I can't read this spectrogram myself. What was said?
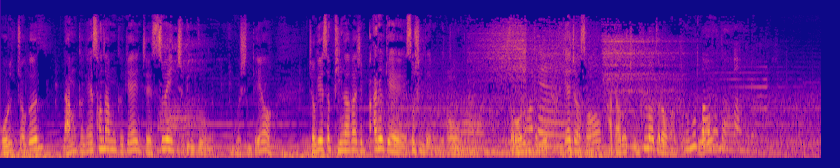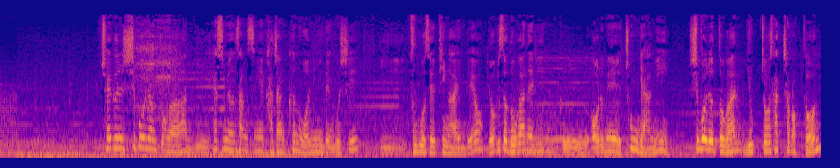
오른쪽은 남극의 서남극의 이제 스웨이츠 빙분 곳인데요. 저기에서 빙하가 지금 빠르게 소실되는 곳입니다. 그래서 얼음들이 다 깨져서 바다로 지금 흘러 들어가고 너무 빠르다. 최근 15년 동안 이 해수면 상승의 가장 큰 원인이 된 곳이 이 두 곳의 빙하인데요. 여기서 녹아내린 그 얼음의 총량이 15년 동안 6조 4천억 톤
